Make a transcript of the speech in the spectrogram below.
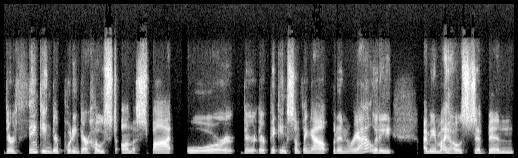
they're thinking they're putting their host on the spot or they're they're picking something out. But in reality, I mean, my hosts have been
